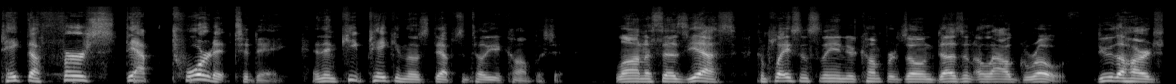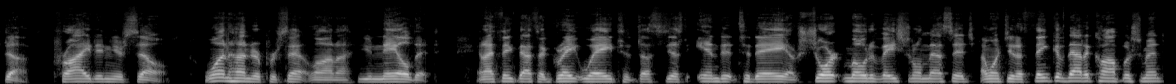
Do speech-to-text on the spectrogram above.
Take the first step toward it today, and then keep taking those steps until you accomplish it. Lana says, Yes, complacency in your comfort zone doesn't allow growth. Do the hard stuff, pride in yourself. 100% Lana, you nailed it. And I think that's a great way to just, just end it today. A short motivational message. I want you to think of that accomplishment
